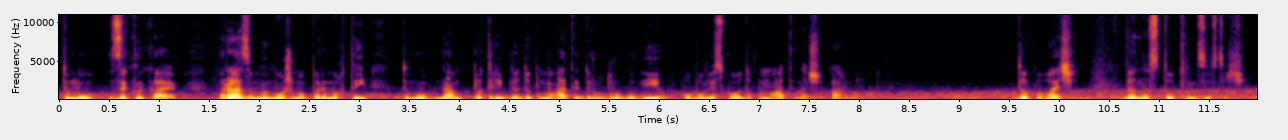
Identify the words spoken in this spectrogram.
Тому закликаю, разом ми можемо перемогти, тому нам потрібно допомагати друг другу і обов'язково допомагати нашій армії. До побачення, до наступних зустрічей.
